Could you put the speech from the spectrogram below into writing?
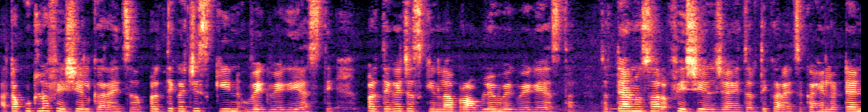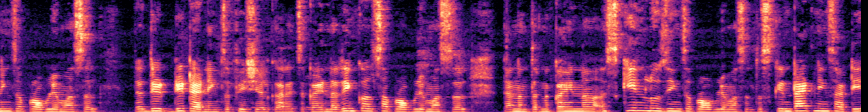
आता कुठलं फेशियल करायचं? प्रत्येकाची स्किन वेगवेगळी असते. प्रत्येकाच्या स्किनला प्रॉब्लेम वेगवेगळे असतात. तर त्यानुसार फेशियल जे आहे तर ते करायचं. काहींना टॅनिंगचा प्रॉब्लेम असेल त्या डि डिटॅनिंगचं फेशियल करायचं. काहींना रिंकल्सचा प्रॉब्लेम असेल त्यानंतरनं काहींना स्किन लुझिंगचा प्रॉब्लेम असेल तर स्किन टायटनिंगसाठी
